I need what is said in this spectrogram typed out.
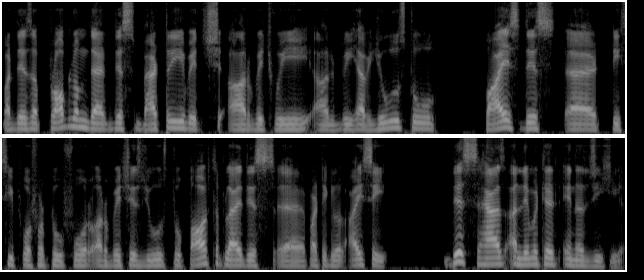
But there's a problem that this battery which are which we are we have used to bias this uh, TC4424 or which is used to power supply this uh, particular IC, this has a limited energy here,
